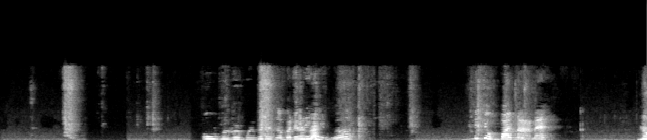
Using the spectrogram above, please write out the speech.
โอ้โหไม่ได้เงินไม่ได้เห็นไหมเห็นเออพี่จุ๋มปล่อยหมาไหมหนู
